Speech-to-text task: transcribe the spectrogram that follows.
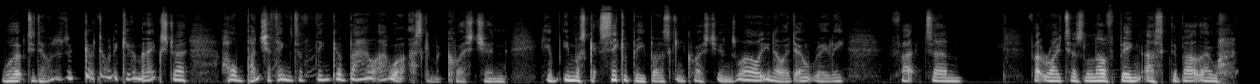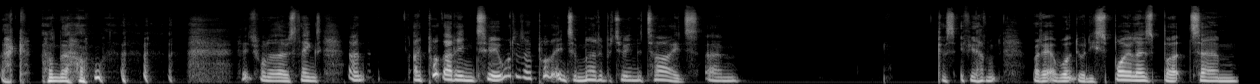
work to do. I don't want to give him an extra whole bunch of things to think about. I won't ask him a question. He, he must get sick of people asking questions. Well, you know, I don't really. In fact, um, in fact, writers love being asked about their work on the whole. it's one of those things. And I put that into what did I put that into? Murder Between the Tides. Um, because if you haven't read it, I won't do any spoilers. But um,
